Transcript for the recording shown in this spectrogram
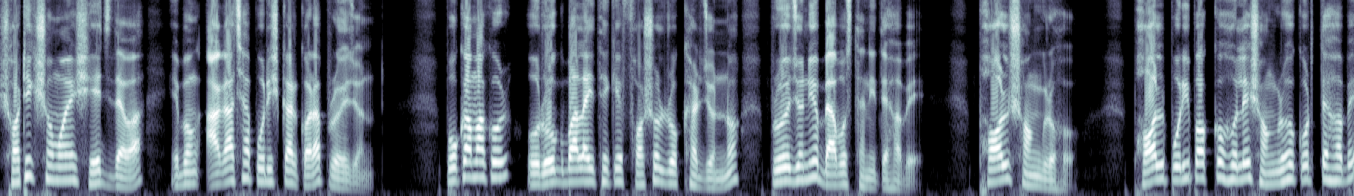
সঠিক সময়ে সেচ দেওয়া এবং আগাছা পরিষ্কার করা প্রয়োজন। পোকামাকড় ও রোগবালাই থেকে ফসল রক্ষার জন্য প্রয়োজনীয় ব্যবস্থা নিতে হবে। ফল সংগ্রহ, ফল পরিপক্ক হলে সংগ্রহ করতে হবে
